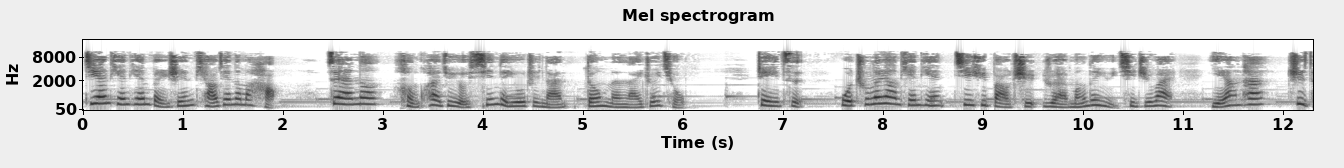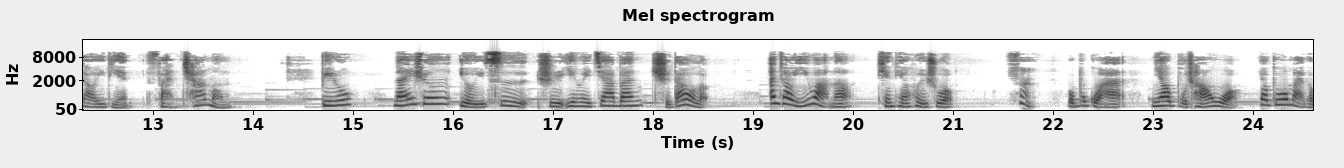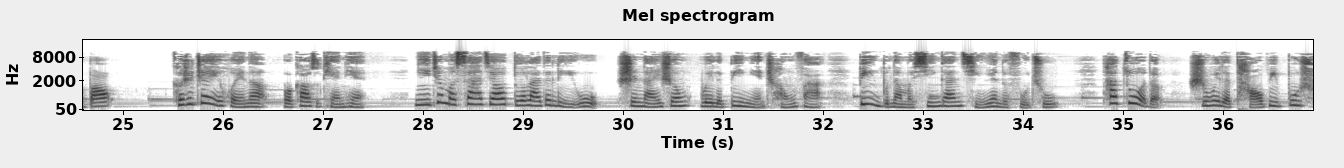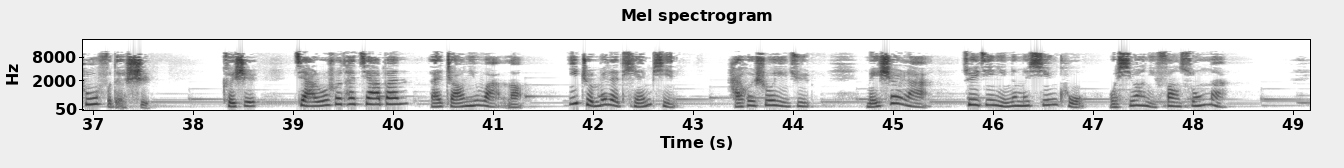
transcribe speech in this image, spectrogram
既然甜甜本身条件那么好。自然呢，很快就有新的优质男登门来追求。这一次，我除了让甜甜继续保持软萌的语气之外，也让他制造一点反差萌。比如，男生有一次是因为加班迟到了，按照以往呢，甜甜会说：“哼，我不管，你要补偿我，要给我买个包。”可是这一回呢，我告诉甜甜。你这么撒娇得来的礼物，是男生为了避免惩罚，并不那么心甘情愿的付出。他做的是为了逃避不舒服的事。可是，假如说他加班来找你晚了，你准备了甜品，还会说一句：“没事啦，最近你那么辛苦，我希望你放松嘛。”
